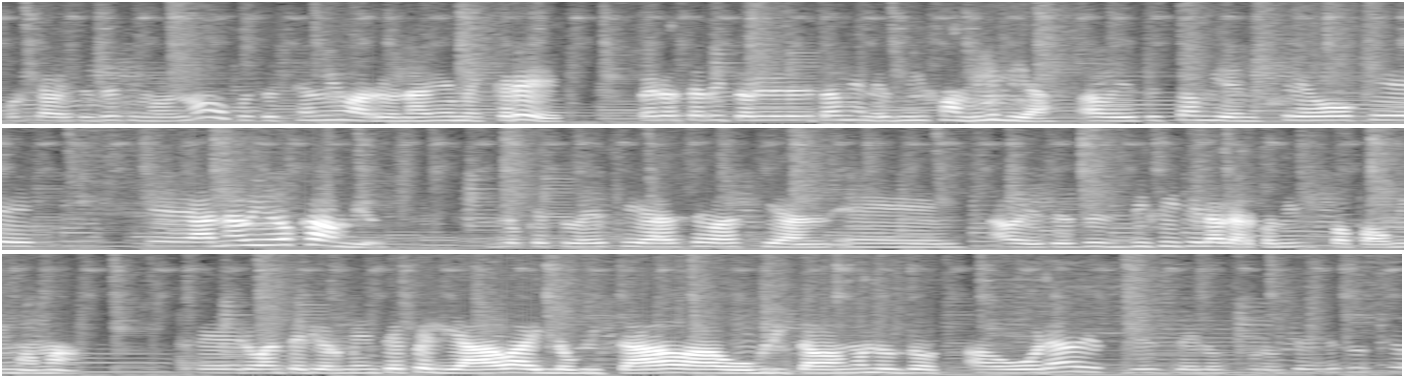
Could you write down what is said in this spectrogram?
porque a veces decimos, no, pues es que en mi barrio nadie me cree, pero territorio también es mi familia. A veces también creo que, que han habido cambios. Lo que tú decías, Sebastián, eh, a veces es difícil hablar con mi papá o mi mamá pero anteriormente peleaba y lo gritaba o gritábamos los dos. Ahora desde, los procesos que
